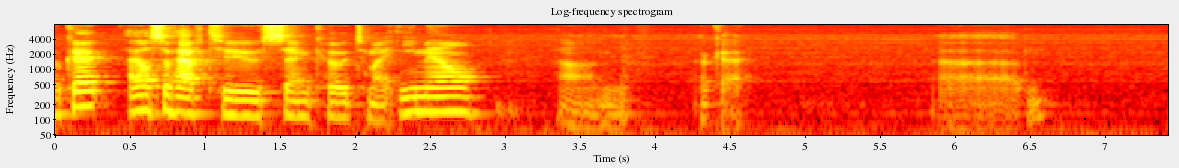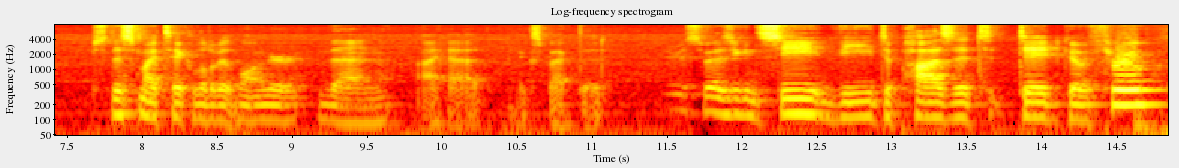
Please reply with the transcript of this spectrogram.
Okay, I also have to send code to my email. Um, okay. Um, so this might take a little bit longer than I had expected. So as you can see, the deposit did go through.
